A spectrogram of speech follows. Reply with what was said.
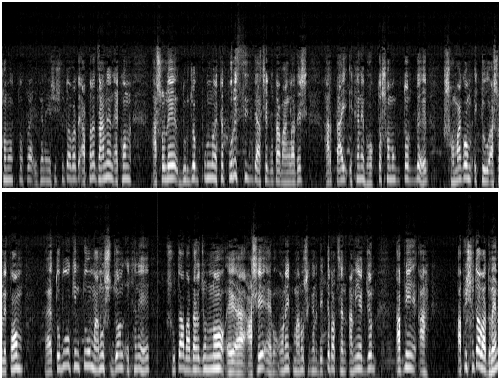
সমর্থকরা এখানে এসে সুতা বাঁধে। আপনারা জানেন, এখন আসলে দুর্যোগপূর্ণ একটা পরিস্থিতিতে আছে গোটা বাংলাদেশ, আর তাই এখানে ভক্ত সমর্থকদের সমাগম একটু আসলে কম। তবুও কিন্তু মানুষজন এখানে সুতা বাঁধার জন্য আসে এবং অনেক মানুষ এখানে দেখতে পাচ্ছেন। আমি একজন, আপনি আপনি সুতা বাঁধবেন?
